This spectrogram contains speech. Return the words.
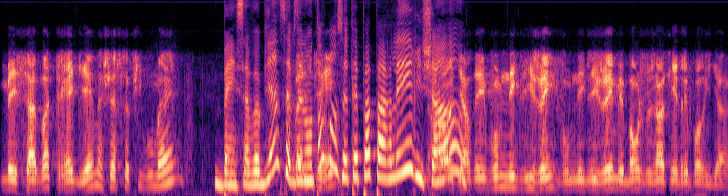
Mais ça va très bien, ma chère Sophie, vous-même? Ben, ça va bien. Ça faisait longtemps qu'on ne s'était pas parlé, Richard. Ah, regardez, vous me négligez, vous me négligez, mais bon, je vous en tiendrai pas rigueur.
